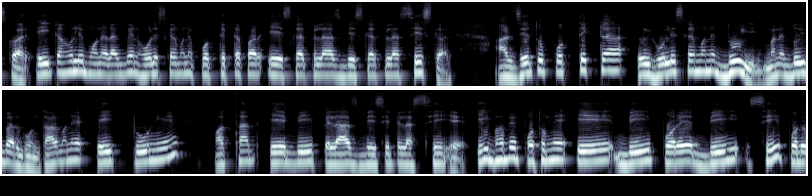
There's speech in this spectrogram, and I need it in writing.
square এইটা হলে মনে রাখবেন হোল স্কোয়ার মানে প্রত্যেকটা পার a square plus b square plus c square আর যেহেতু প্রত্যেকটা ওই হোল স্কোয়ার মানে দুই মানে দুইবার গুণ, তার মানে এই টু নিয়ে অর্থাৎ a b plus b c plus c a এইভাবে প্রথমে এ বি পরে বি সি পরে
